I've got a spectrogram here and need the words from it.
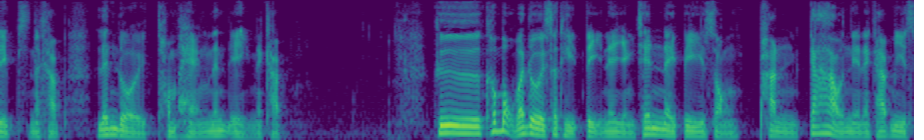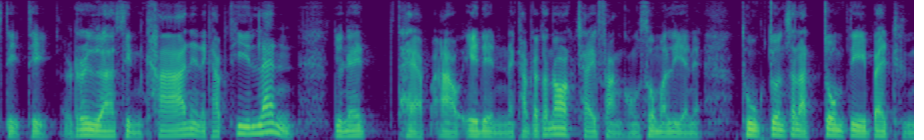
ลิปส์นะครับ เล่นโดยทอมแฮงส์นั่นเองนะครับ คือเขาบอกว่าโดยสถิติเนี่ยอย่างเช่นในปี 2009เนี่ยนะครับมีสถิติเรือสินค้าเนี่ยนะครับที่แล่นอยู่ในแถบอ่าวเอเดนนะครับแล้วก็นอกชายฝั่งของโซมาเลียเนี่ยถูกโจรสลัดโจมตีไปถึง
